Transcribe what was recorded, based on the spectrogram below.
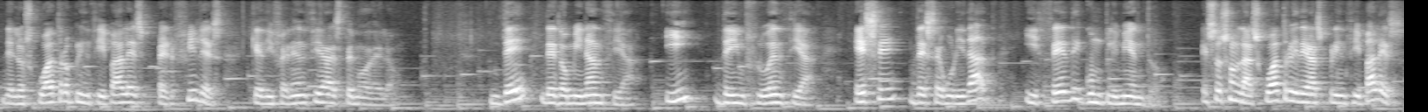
de los cuatro principales perfiles que diferencia este modelo. D de dominancia, I de influencia, S de seguridad y C de cumplimiento. Esas son las cuatro ideas principales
